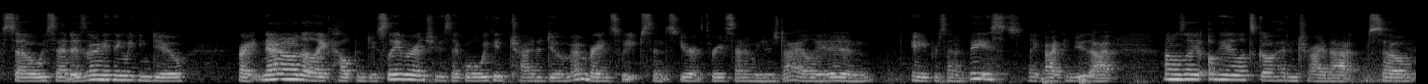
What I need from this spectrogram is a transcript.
So we said, is there anything we can do right now to like help induce labor and she was like well we could try to do a membrane sweep since you're three centimeters dilated and 80% effaced like I can do that. I was like okay let's go ahead and try that. So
